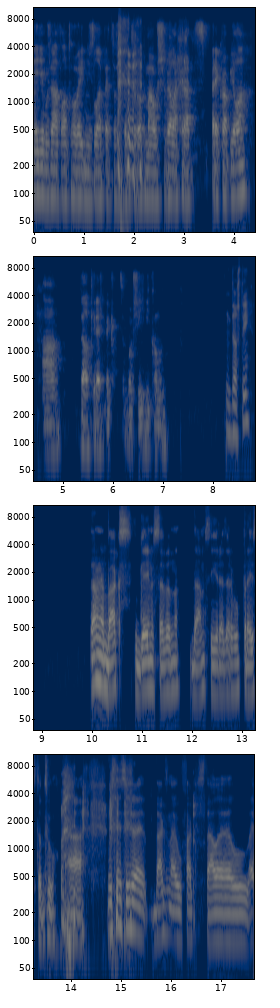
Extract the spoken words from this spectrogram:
nejdem už na Atlantu hovoriť nič zle, pretože tento rok ma už veľakrát prekvapila a veľký rešpekt voči ich výkonu. Dosti? Za mňa Bucks v Game 7 dám si rezervu pre istotu a myslím si, že Bucks majú fakt stále le,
